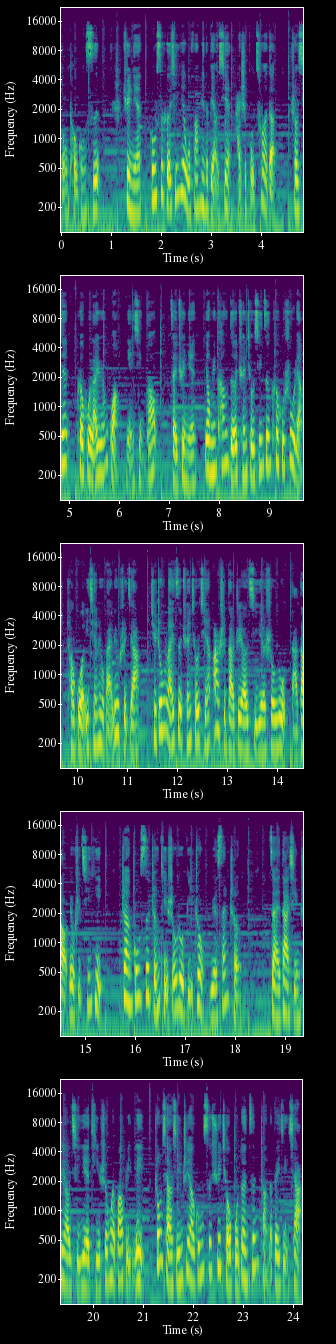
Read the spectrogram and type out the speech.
龙头公司。去年公司核心业务方面的表现还是不错的。首先，客户来源广、粘性高。在去年，药明康德全球新增客户数量超过一千六百六十家，其中来自全球前二十大制药企业收入达到六十七亿，占公司整体收入比重约三成。在大型制药企业提升外包比例，中小型制药公司需求不断增长的背景下，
